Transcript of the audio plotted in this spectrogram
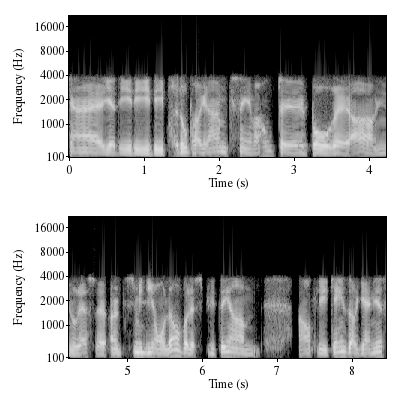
quand il y a des, des, des pseudo-programmes qui s'inventent euh, pour euh, Ah, il nous reste un petit million. Là, on va le splitter en, entre les 15 organismes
